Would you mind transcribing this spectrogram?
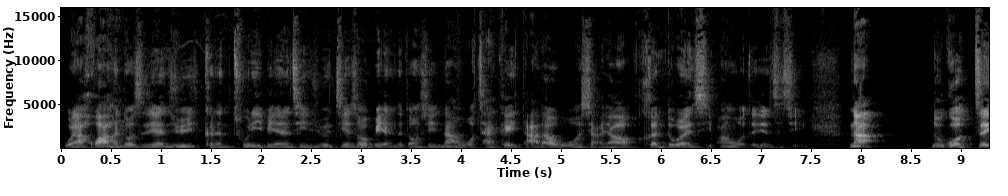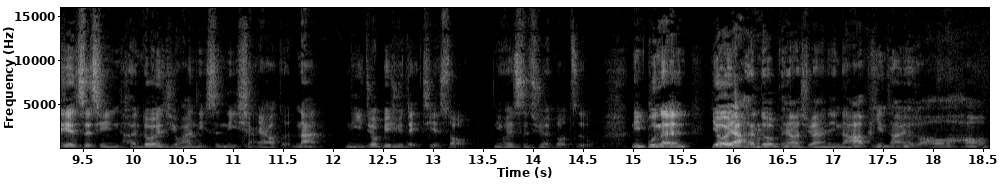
我要花很多时间去可能处理别人的情绪，去接受别人的东西，那我才可以达到我想要很多人喜欢我这件事情。那如果这件事情很多人喜欢你是你想要的，那你就必须得接受，你会失去很多自我。你不能又要很多朋友喜欢你，然后平常又说哦好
